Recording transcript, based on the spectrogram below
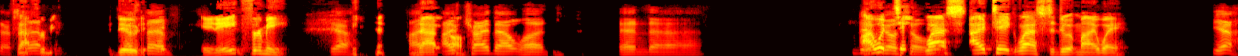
That's Not them. for me, dude. It, it ain't for me. Yeah. I, I've tried that one, and uh, I would take so well. less. I take less to do it my way. Yeah,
